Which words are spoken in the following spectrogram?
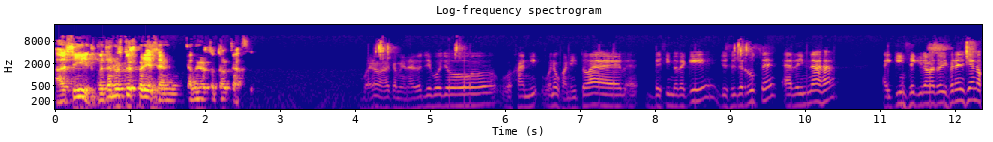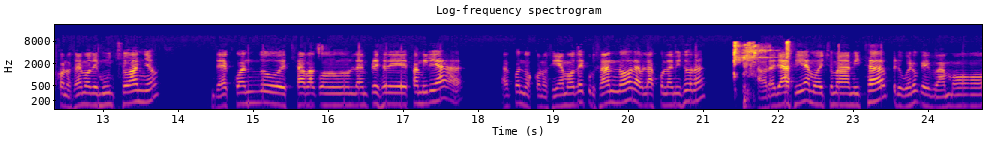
Así, cuéntanos tu experiencia en Caminos contra el Cáncer. Bueno, el camionero llevo yo, bueno, Juanito es vecino de aquí, yo soy de Rute, es de Inaja, hay 15 kilómetros de diferencia, nos conocemos de muchos años, desde cuando estaba con la empresa de familia, ah, pues nos conocíamos de cruzarnos, de hablar con la emisora, ahora ya sí, hemos hecho más amistad, pero bueno, que vamos,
